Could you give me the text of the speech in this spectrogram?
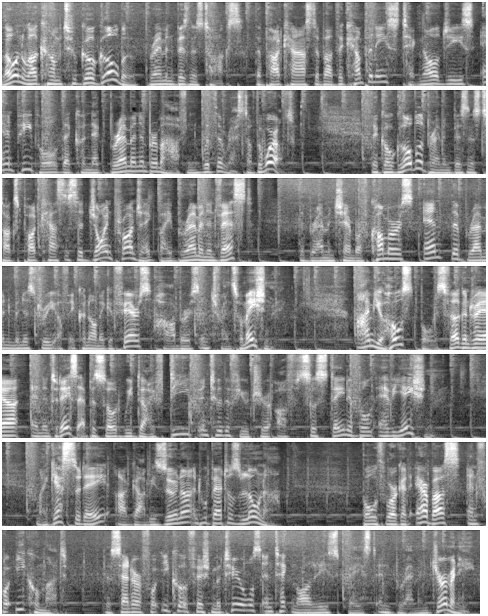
Hello and welcome to Go Global Bremen Business Talks, the podcast about the companies, technologies, and people that connect Bremen and Bremerhaven with the rest of the world. The Go Global Bremen Business Talks podcast is a joint project by Bremen Invest, the Bremen Chamber of Commerce, and the Bremen Ministry of Economic Affairs, Harbors, and Transformation. I'm your host, Boris Felgendreher, and in today's episode, we dive deep into the future of sustainable aviation. My guests today are Gaby Soehner and Hubertus Lohner. Both work at Airbus and for Ecomat, the Center for Eco-Efficient Materials and Technologies based in Bremen, Germany.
